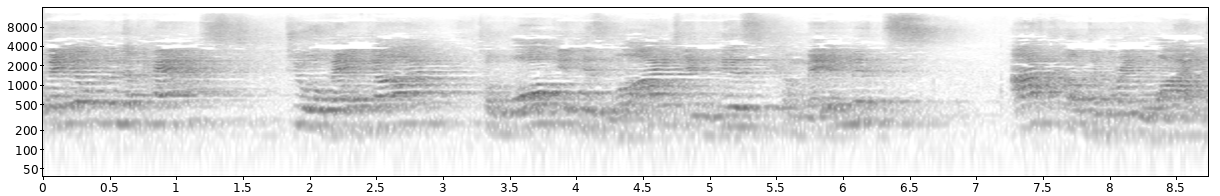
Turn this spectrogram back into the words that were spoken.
failed in the past to obey God, to walk in His light and His commandments, I've come to bring light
